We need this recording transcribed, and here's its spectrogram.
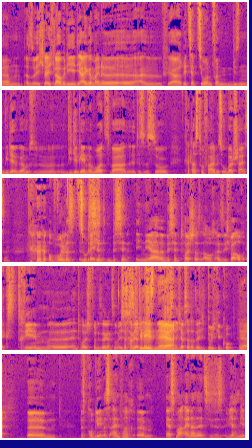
Ähm, also ich, ich glaube, die, die allgemeine äh, ja, Rezeption von diesen Videogames, äh, Videogame Awards war, das ist so katastrophal bis Oberscheiße. Obwohl das ein bisschen, ein bisschen, ja, ein bisschen täuscht das auch. Also ich war auch extrem äh, enttäuscht von dieser ganzen Nummer. Das hab's hab ich gelesen, ja, ich ja. hab's- Ich habe es ja tatsächlich durchgeguckt. Ja. Ähm, das Problem ist einfach, ähm, erstmal einerseits dieses, wir haben hier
